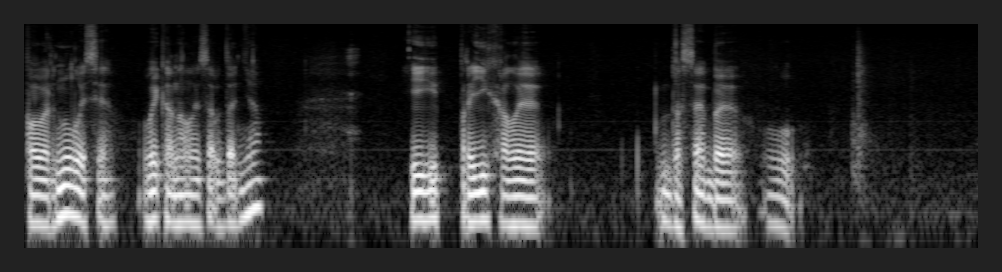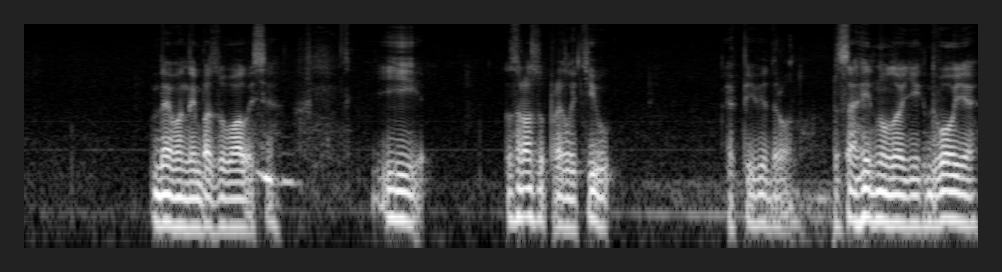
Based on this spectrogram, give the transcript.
Повернулися, виконали завдання і приїхали до себе, у... де вони базувалися. І зразу прилетів FPV-дрон. Загинуло їх двоє.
